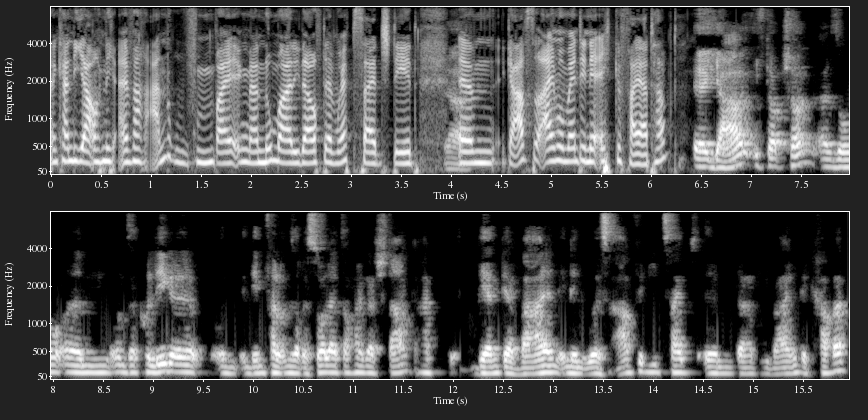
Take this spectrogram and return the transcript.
dann kann die ja auch nicht einfach anrufen bei irgendeiner Nummer, die da auf der Website steht. Ja. Ähm, Gab es so einen Moment, den ihr echt gefeiert habt? Äh, ja, ich glaube schon. Also ähm, unser Kollege und in dem Fall unser Ressortleiter Holger Stark hat während der Wahlen in den USA für die Zeit ähm, da die Wahlen gecovert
